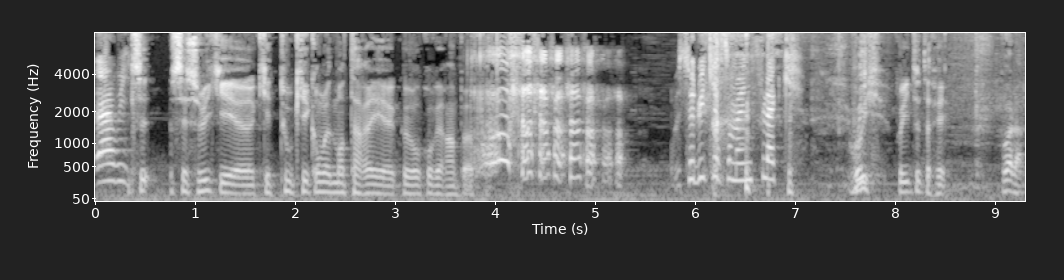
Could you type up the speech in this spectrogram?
Ah oui. C'est- celui qui est, euh, qui est tout, qui est complètement taré, euh, que qu'on verra un peu. après. Celui qui ressemble à une flaque. Oui, oui, tout à fait. Voilà,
